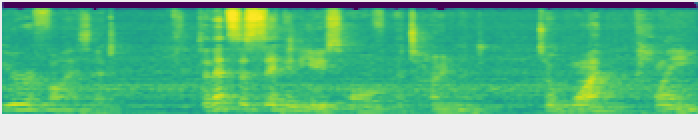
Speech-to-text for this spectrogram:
purifies it. So that's the second use of atonement, to wipe clean.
